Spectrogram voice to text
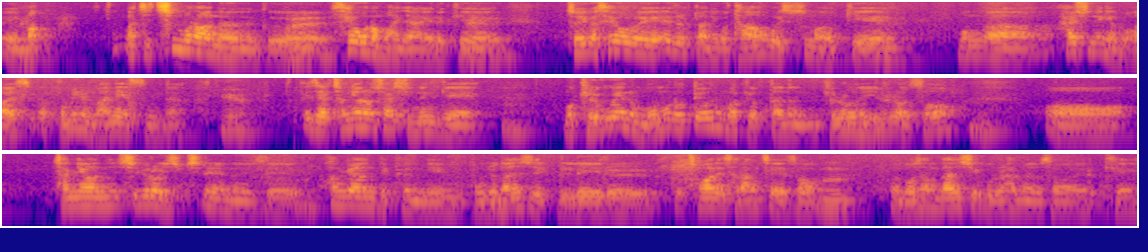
예, 막 마치 침몰하는 그 네. 세월호 마냥 이렇게 네. 저희가 세월호에 애들도 아니고 당하고 있을 수만 없기에 네. 뭔가 할 수 있는 게 뭐가 있을까 고민을 많이 했습니다. 예. 그래서 제가 청년으로서 할 수 있는 게 뭐 결국에는 몸으로 때우는 것밖에 없다는 결론에 이르러서 어 작년 11월 27일에는 이제 황교안 대표님 동조 단식 릴레이를 그 청와대 사랑채에서 음. 그 노상 단식으로 하면서 이렇게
